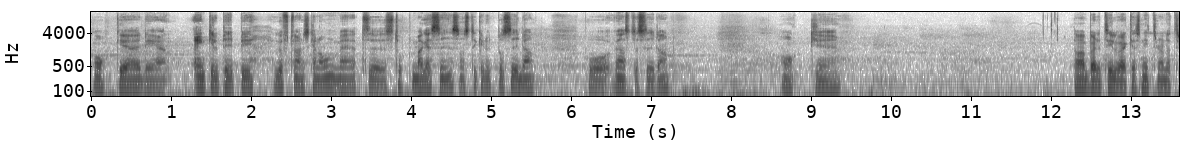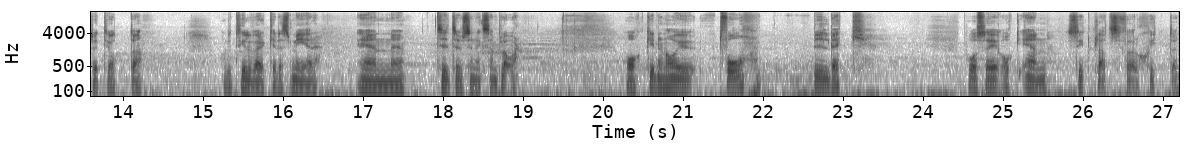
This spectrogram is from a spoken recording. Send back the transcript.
Och eh, det är en enkelpipig luftvärnskanon med ett eh, stort magasin som sticker ut på sidan på vänstersidan. Och eh, de började tillverkas 1938 och det tillverkades mer än eh, 10 000 exemplar. Och den har ju två bildäck på sig och en sittplats för skytten.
